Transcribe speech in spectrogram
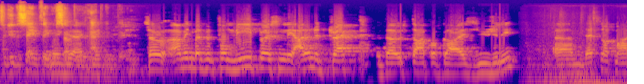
to do the same thing with exactly. something happening big. So I mean, but, but for me personally, I don't attract those type of guys usually. Um, that's not my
